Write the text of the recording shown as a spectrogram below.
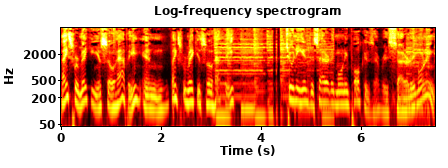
Thanks for Making Us So Happy, and thanks for making us so happy tuning into Saturday Morning Polkas every Saturday morning.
